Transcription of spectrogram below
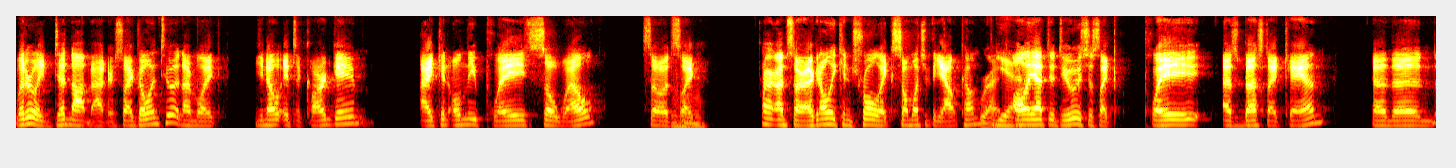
literally did not matter so i go into it and i'm like you know it's a card game i can only play so well so it's like Mhm. or, i'm sorry i can only control like so much of the outcome Right. Yeah. all I have to do is just like play as best I can, and then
